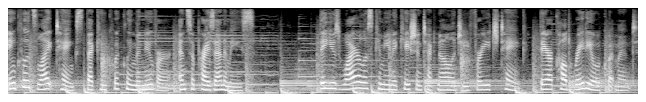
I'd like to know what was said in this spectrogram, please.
includes light tanks that can quickly maneuver and surprise enemies. They use wireless communication technology for each tank, they are called radio equipment.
